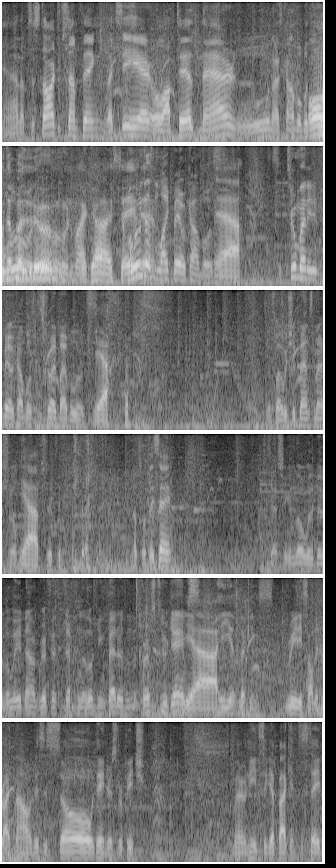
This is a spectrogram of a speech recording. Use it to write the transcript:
Yeah, that's the start of something. Let's see here. Oh, up tilt, nair. Ooh, nice combo, but Oh, the the balloon. balloon, my guy. The balloon him. doesn't like Bayo combos. Yeah, See, too many Bayo combos destroyed by balloons. yeah, That's why we should ban Smashville. yeah, absolutely. That's what they say. Catching him though with a bit of a lead now. Griffith definitely looking better than the first two games. Yeah, he is looking really solid right now. This is so dangerous for Peach. Meru needs to get back into stage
